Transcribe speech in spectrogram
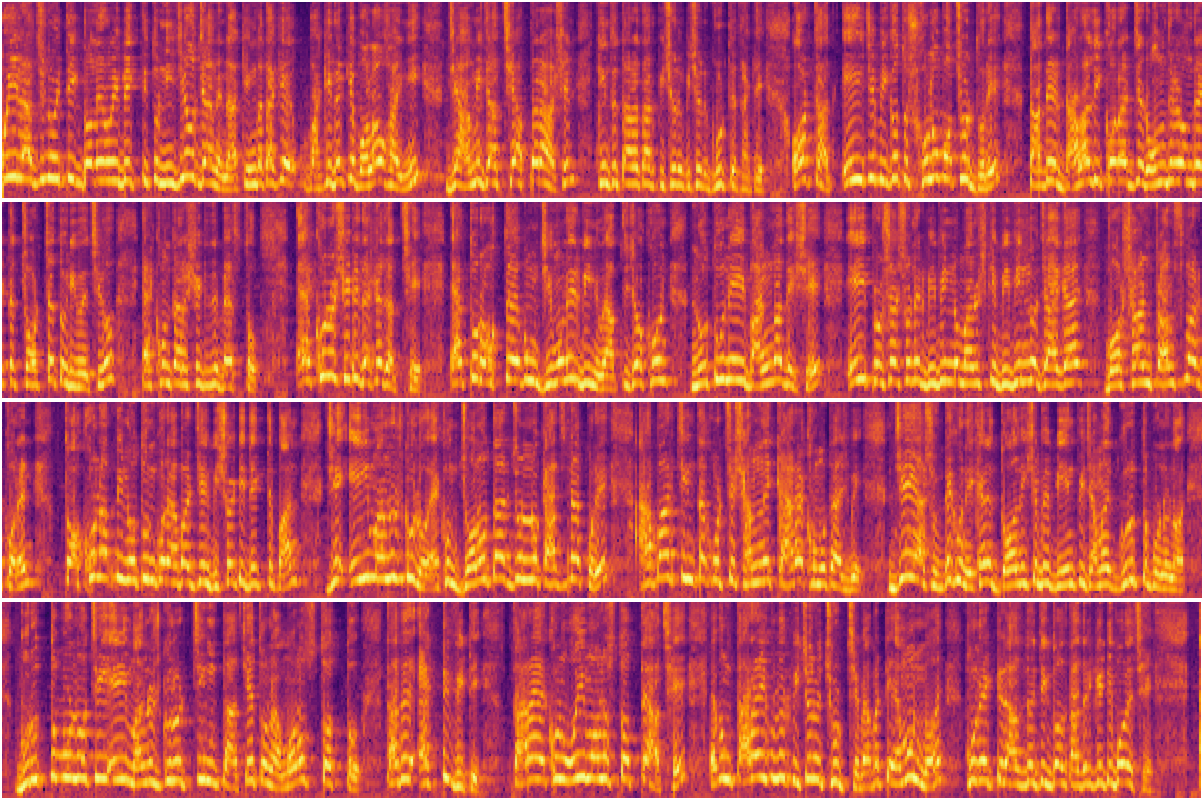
ওই রাজনৈতিক দলের ওই ব্যক্তি তো নিজেও জানে না, কিংবা তাকে, বাকিদেরকে বলাও হয়নি যে আমি যাচ্ছি, আপনারা আসেন, কিন্তু তারা তার পিছনে পিছনে ঘুরতে থাকে। অর্থাৎ এই যে বিগত ষোলো বছর ধরে তাদের দালালি করার যে রন্ধ্রে রন্ধ্রে একটা চর্চা তৈরি হয়েছিল, এখন তারা সেটিতে ব্যস্ত। এখনও সেটি দেখা যাচ্ছে, এত রক্ত এবং জীবনের বিনিময়ে আপনি যখন নতুন এই বাংলাদেশে এই প্রশাসনের বিভিন্ন মানুষকে বিভিন্ন জায়গায় বসান ট্রান্সফার করেন, তখন আপনি নতুন করে আবার যে বিষয়টি দেখতে পান, যে এই মানুষগুলো এখন জনতার জন্য কাজ না করে আবার চিন্তা করছে সামনে কারা ক্ষমতা আসবে। যেই আসুক, দেখুন, এখানে দল হিসেবে বিএনপি জামায়াত গুরুত্বপূর্ণ নয়। গুরুত্বপূর্ণ হচ্ছে এই মানুষগুলোর চিন্তা, চেতনা, মনস্তত্ত্ব, তাদের অ্যাক্টিভিটি তারা এখন ওই মনস্তত্ত্বে আছে এবং তারা এগুলোর পিছনে ছুটছে। ব্যাপারটা এমন নয়, কোনো একটি রাজনৈতিক দল তাদেরকে এটি বলেছে।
